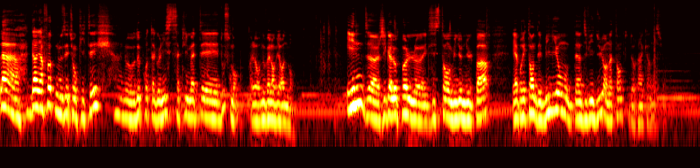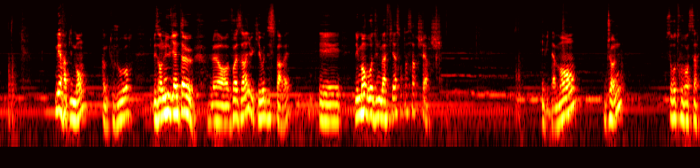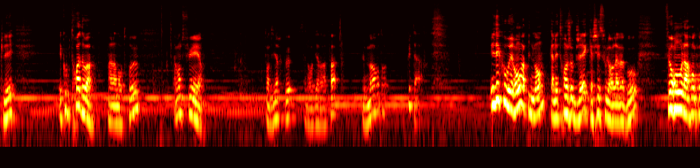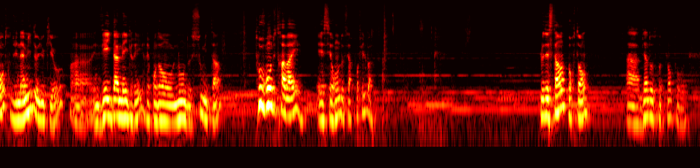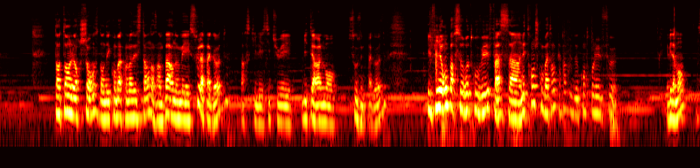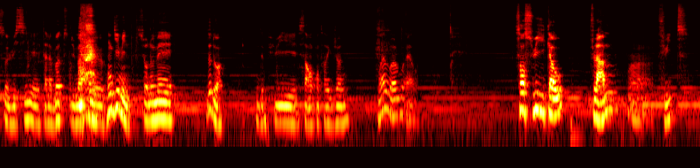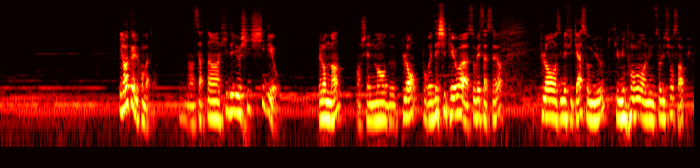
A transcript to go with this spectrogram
La dernière fois que nous étions quittés, nos deux protagonistes s'acclimataient doucement à leur nouvel environnement. Inde, gigalopole existant au milieu de nulle part et abritant des millions d'individus en attente de réincarnation. Mais rapidement, comme toujours, les ennuis viennent à eux. Leur voisin Yukio disparaît et les membres d'une mafia sont à sa recherche. Évidemment, John se retrouve encerclé et coupe trois doigts à l'un d'entre eux avant de fuir. Autant dire que ça ne reviendra pas le mordre plus tard. Ils découvriront rapidement qu'un étrange objet caché sous leur lavabo, feront la rencontre d'une amie de Yukio, euh, une vieille dame aigrie répondant au nom de Sumita, trouveront du travail et essaieront de faire profil bas. Le destin, pourtant, a bien d'autres plans pour eux. Tentant leur chance dans des combats clandestins dans un bar nommé Sous la Pagode, parce qu'il est situé littéralement sous une pagode, Ils finiront par se retrouver face à un étrange combattant capable de contrôler le feu. Évidemment, celui-ci est à la botte du mafieux Hong Min, surnommé Deux Doigts, depuis sa rencontre avec John. Well, well, well. S'ensuit chaos, flamme, euh, fuite. Il recueille le combattant, un certain Hideyoshi Shigeo. Le lendemain, enchaînement de plans pour aider Shigeo à sauver sa sœur. Plans inefficaces au mieux, qui culmineront en une solution simple.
